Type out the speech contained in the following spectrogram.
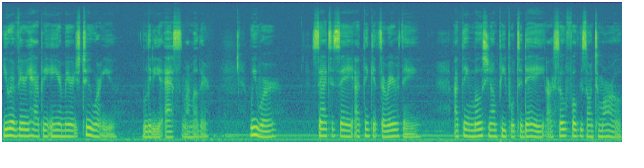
You were very happy in your marriage too, weren't you? Lydia asks my mother. We were. Sad to say, I think it's a rare thing. I think most young people today are so focused on tomorrow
